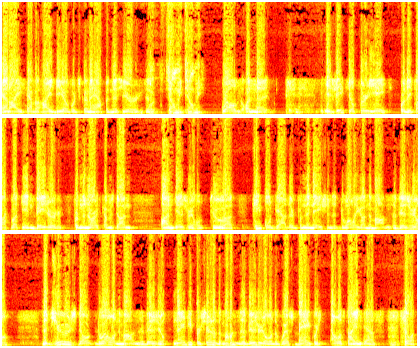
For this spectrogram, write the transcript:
and I have an idea of what's going to happen this year. Just Well, tell me, tell me. Well, on the Ezekiel 38, where they talk about the invader from the north comes down on Israel to uh, people gathered from the nations dwelling on the mountains of Israel. The Jews don't dwell on the mountains of Israel. 90% of the mountains of Israel are the West Bank, which Palestine has. So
